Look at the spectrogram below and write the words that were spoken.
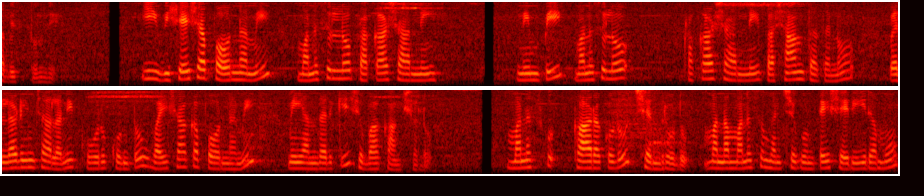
లభిస్తుంది. ఈ విశేష పౌర్ణమి మనసుల్లో ప్రకాశాన్ని నింపి మనసులో ప్రకాశాన్ని ప్రశాంతతను వెల్లడించాలని కోరుకుంటూ వైశాఖ పౌర్ణమి మీ అందరికీ శుభాకాంక్షలు. మనసు కారకుడు చంద్రుడు. మన మనసు మంచిగుంటే శరీరము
